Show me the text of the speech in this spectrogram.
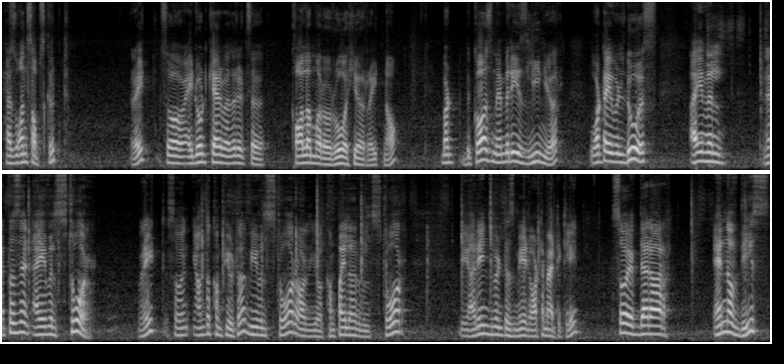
has one subscript right. So I do not care whether it is a column or a row here right now. But because memory is linear what I will do is I will represent I will store right. So on the computer we will store or your compiler will store the arrangement is made automatically. So if there are n of these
